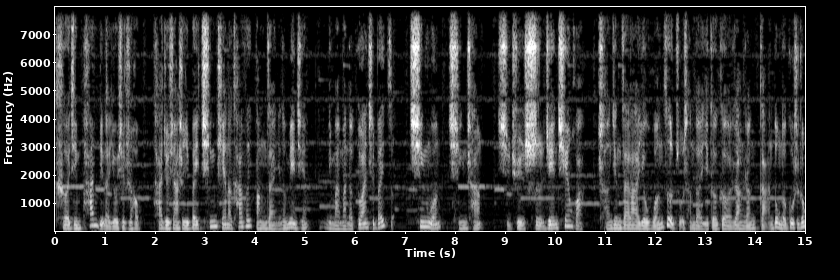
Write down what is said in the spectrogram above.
氪金攀比的游戏之后，它就像是一杯清甜的咖啡放在你的面前，你慢慢的端起杯子，轻闻轻尝，洗去世间铅华。沉浸在那由文字组成的一个个让人感动的故事中，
